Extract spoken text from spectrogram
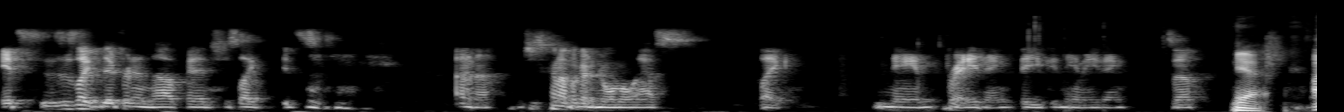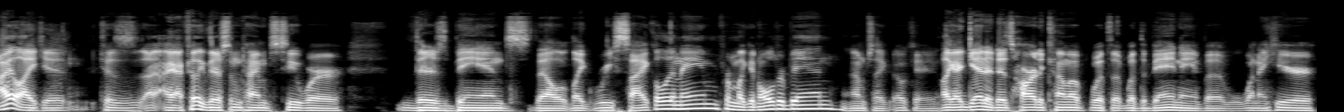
it's this is like different enough and it's just like it's I don't know. Just kind of like a normal ass like name for anything that you could name anything so. Yeah, I like it because I, I feel like there's sometimes too where there's bands that'll like recycle a name from like an older band. I'm just like, okay, like I get it. It's hard to come up with a, with the band name, but when I hear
